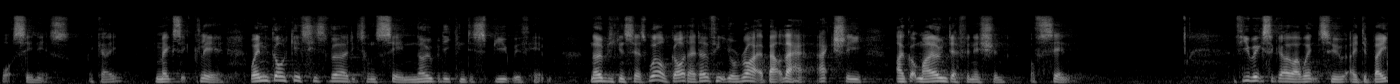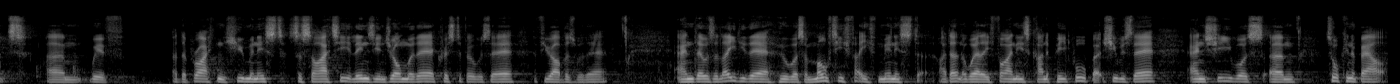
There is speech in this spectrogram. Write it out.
what sin is. Okay? He makes it clear. When God gives his verdict on sin, nobody can dispute with him. Nobody can say, Well, God, I don't think you're right about that. Actually, I've got my own definition of sin. A few weeks ago, I went to a debate um, with the Brighton Humanist Society. Lindsay and John were there, Christopher was there, a few others were there. And there was a lady there who was a multi faith minister. I don't know where they find these kind of people, but she was there and she was um, talking about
